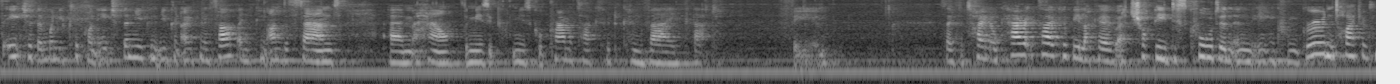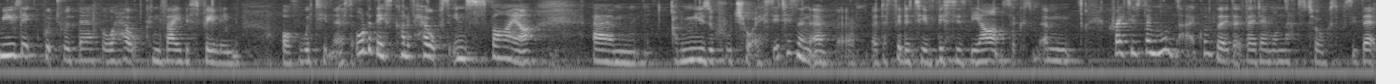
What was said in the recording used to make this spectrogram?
So each of them, when you click on each of them, you can, you can open it up and you can understand um, how the music, musical parameter could convey that feeling. So for tonal character, it could be like a, a choppy, discordant and incongruent type of music, which would therefore help convey this feeling of wittiness. All of this kind of helps inspire um, kind of musical choice. It isn't a, a, a definitive, this is the answer, because um, creatives don't want that. They, they don't want that at all, because obviously their,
